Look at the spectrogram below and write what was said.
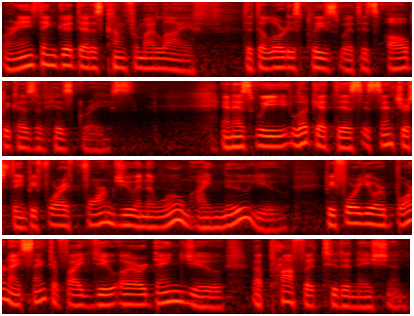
or anything good that has come from my life that the Lord is pleased with, it's all because of His grace. And as we look at this, it's interesting. Before I formed you in the womb, I knew you. Before you were born, I sanctified you, I ordained you a prophet to the nation.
